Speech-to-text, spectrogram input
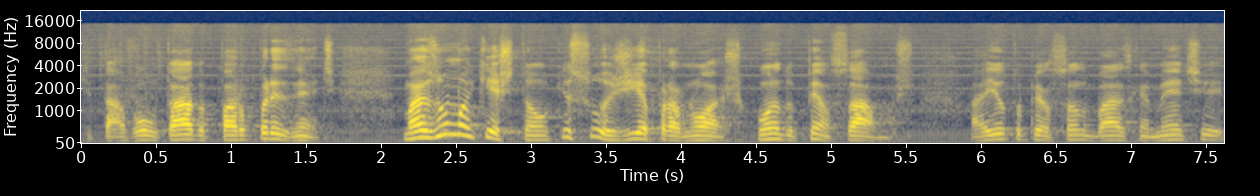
que está voltado para o presente. Mas uma questão que surgia para nós quando pensávamos, aí eu estou pensando basicamente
